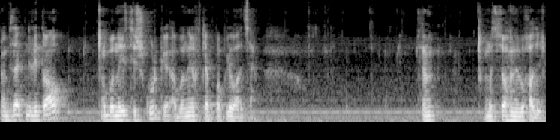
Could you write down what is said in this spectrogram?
Обязательно ритуал, або наїсти шкурки, або не хоча б поплюватися. Це ми з цього не виходить.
